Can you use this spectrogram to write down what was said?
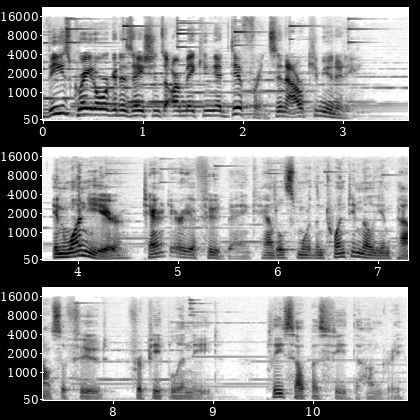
These great organizations are making a difference in our community. In one year, Tarrant Area Food Bank handles more than 20 million pounds of food for people in need. Please help us feed the hungry.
